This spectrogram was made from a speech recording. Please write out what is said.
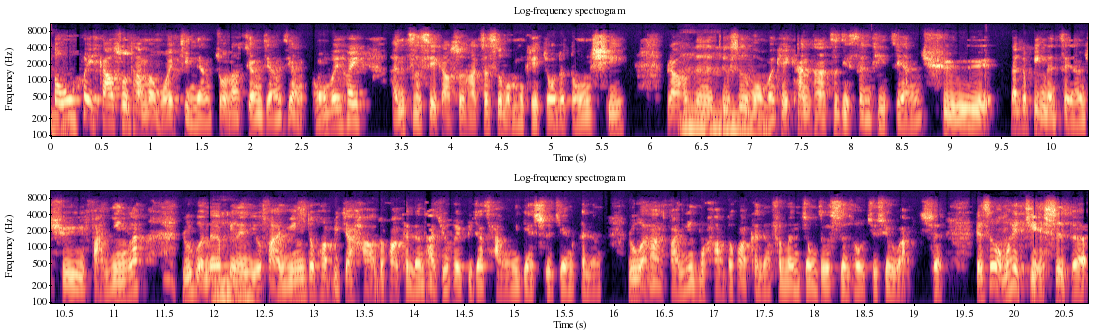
都会告诉他们，我会尽量做到这样这样这样，我们会很仔细告诉他，这是我们可以做的东西。然后呢，就是我们可以看他自己身体怎样去，那个病人怎样去反应啦。如果那个病人有反应的话，比较好的话，可能他就会比较长一点时间。可能如果他反应不好的话，可能分分钟这个时候就去往生。可是我们会解释的。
